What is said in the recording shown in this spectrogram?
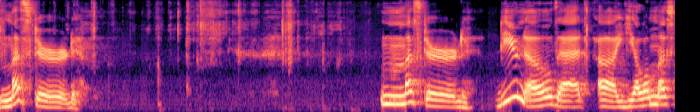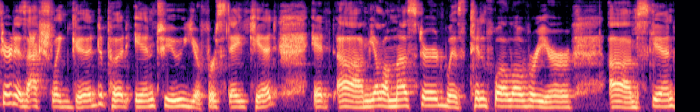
mustard, mustard. Do you know that uh, yellow mustard is actually good to put into your first aid kit? It um, yellow mustard with tinfoil over your um, skin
